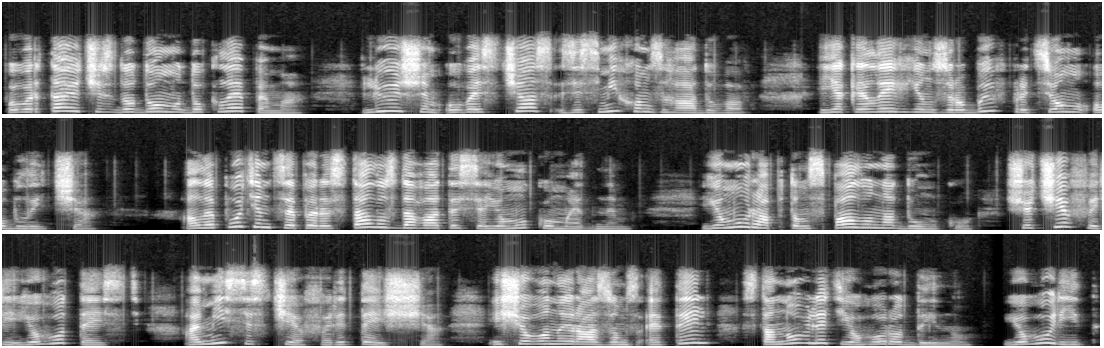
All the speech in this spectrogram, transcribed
Повертаючись додому до клепема, Люїшем увесь час зі сміхом згадував, яке Легіон зробив при цьому обличчя. Але потім це перестало здаватися йому кумедним. Йому раптом спало на думку, що Чефері його тесть, а місіс Чефері теща, і що вони разом з Етель становлять його родину, його рід,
